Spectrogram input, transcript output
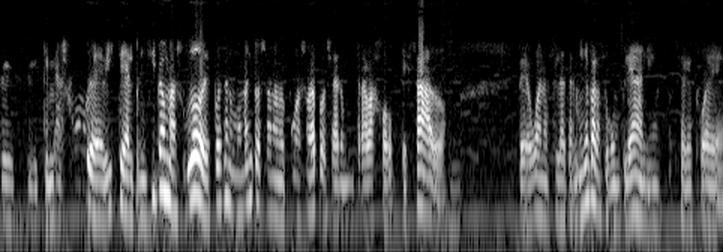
que me ayude, ¿viste? Al principio me ayudó, después en un momento ya no me pudo ayudar porque ya era un trabajo pesado. Pero bueno, se la terminé para su cumpleaños, o sea que fue...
